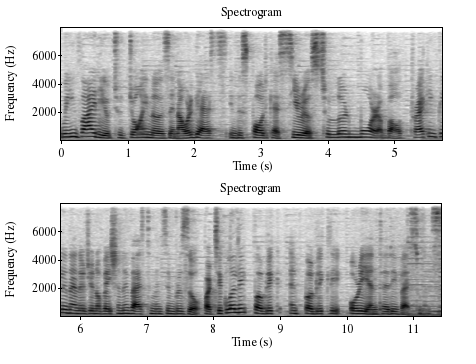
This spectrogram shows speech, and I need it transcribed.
We invite you to join us and our guests in this podcast series to learn more about tracking clean energy innovation investments in Brazil, particularly public and publicly oriented investments.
